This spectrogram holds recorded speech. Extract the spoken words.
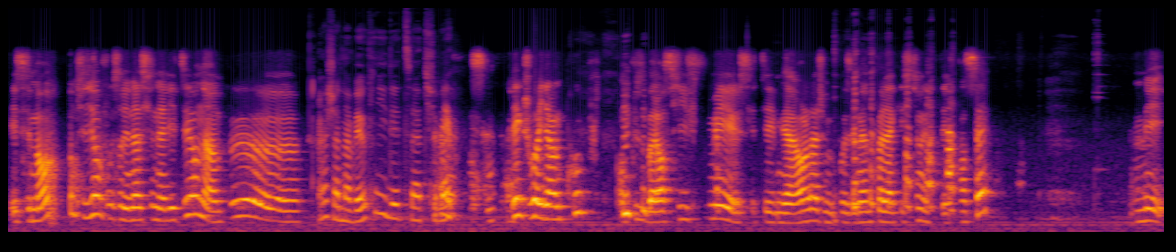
Et c'est marrant, tu dis, en fonction des nationalités, on a un peu. Euh... Ah, j'en avais aucune idée de ça, tu vois. Dès que je voyais un couple, en plus, bah, alors s'ils fumaient, c'était. Mais alors là, je me posais même pas la question, ils étaient français. Mais,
